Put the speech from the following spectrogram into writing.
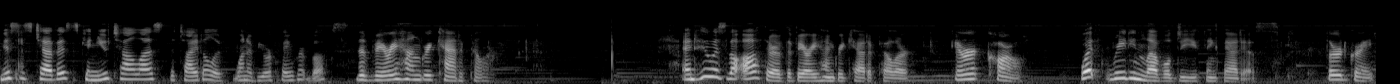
Mrs. Tevis, can you tell us the title of one of your favorite books? The Very Hungry Caterpillar. And who is the author of The Very Hungry Caterpillar? Eric Carle. What reading level do you think that is? Third grade.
